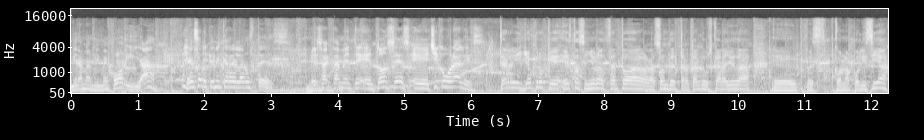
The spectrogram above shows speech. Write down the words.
Mírame a mí mejor y ya. Eso lo tienen que arreglar ustedes. Exactamente. Entonces, eh, Chico Morales. Terry, yo creo que esta señora está en toda la razón de tratar de buscar ayuda eh, pues con la policía,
